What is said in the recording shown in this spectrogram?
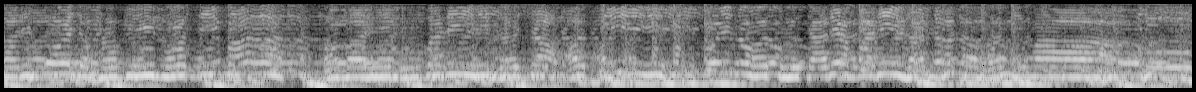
અમારી કોઈ ભોગી નહોતી અમારી ડૂબડી દશા હતી. કોઈ નહોતું ત્યારે મારી રડત હતી માં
